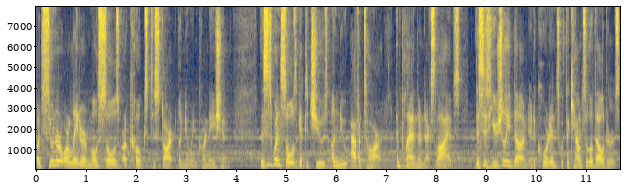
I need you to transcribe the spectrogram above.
But sooner or later, most souls are coaxed to start a new incarnation. This is when souls get to choose a new avatar and plan their next lives. This is usually done in accordance with the Council of Elders,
